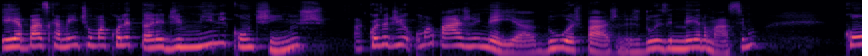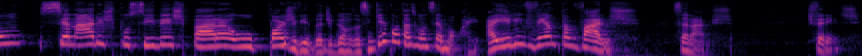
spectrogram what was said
é basicamente uma coletânea de mini continhos, a coisa de uma página e meia, duas páginas, duas e meia no máximo, com cenários possíveis para o pós-vida, digamos assim. O que acontece quando você morre? Aí ele inventa vários cenários diferentes.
